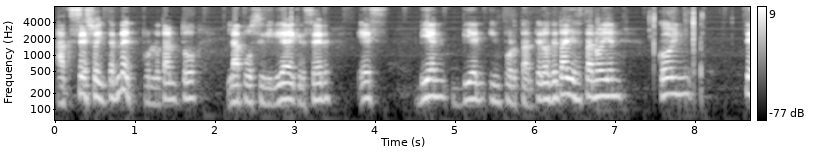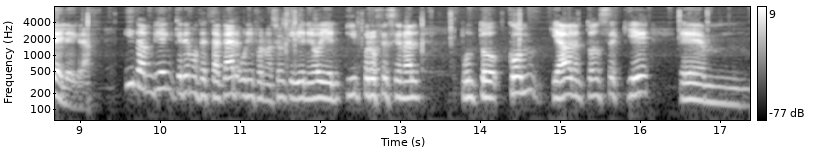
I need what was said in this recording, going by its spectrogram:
acceso a Internet. Por lo tanto, la posibilidad de crecer es bien, bien importante. Los detalles están hoy en Cointelegraph. Y también queremos destacar una información que viene hoy en iprofesional.com que habla entonces que em,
